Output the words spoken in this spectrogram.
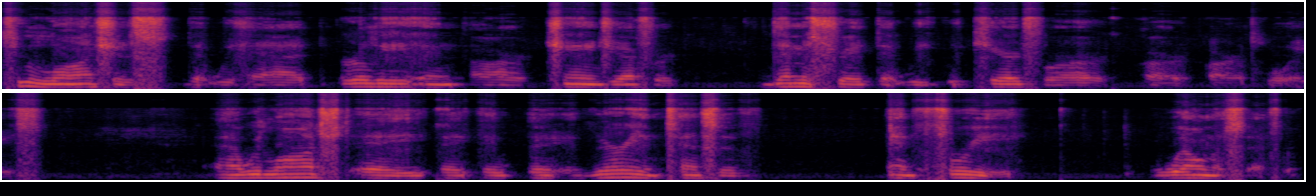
two launches that we had early in our change effort demonstrate that we, we cared for our, our, our employees. And we launched a, a, a, very intensive and free wellness effort.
